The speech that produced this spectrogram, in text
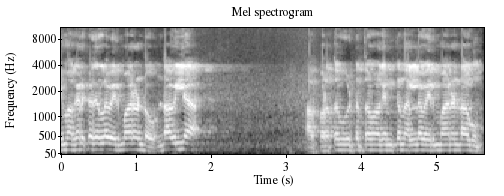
ഈ മകനക്ക് അതിനുള്ള വരുമാനം ഉണ്ടോ ഉണ്ടാവില്ല. അപ്പുറത്തെ വീട്ടിലത്തെ മകനക്ക് നല്ല വരുമാനം ഉണ്ടാകും.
